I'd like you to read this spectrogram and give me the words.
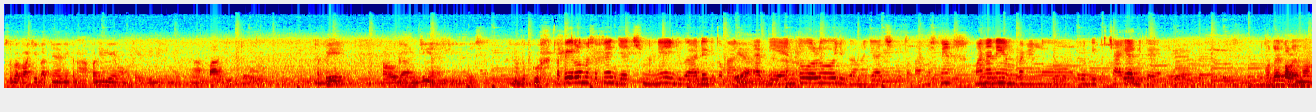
sebab akibatnya ini kenapa nih dia ngomong kayak gini ini kenapa gitu tapi kalau udah anjing ya anjing aja sih menurut gua Tapi lo maksudnya judgementnya juga ada gitu kan? Iya. At the end tuh lo juga ngejudge gitu kan? Maksudnya mana nih yang pengen lo lebih percaya gitu ya Iya. Maksudnya kalau emang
